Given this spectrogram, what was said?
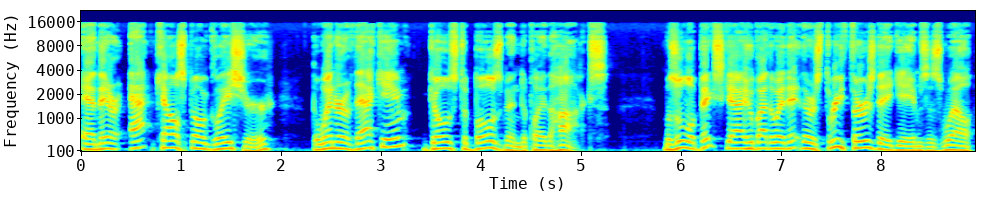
and they are at Kalispell Glacier. The winner of that game goes to Bozeman to play the Hawks. Missoula Big Sky, who by the way, they, there was three Thursday games as well.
